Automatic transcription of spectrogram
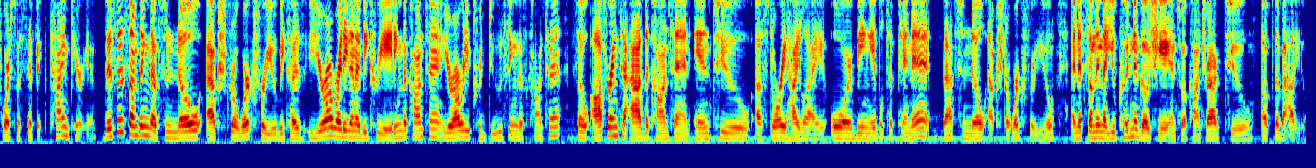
for a specific time period. This is something that's no extra work for you because you're already going to be creating the content, you're already producing this content. So, offering to add the content into a story highlight or being able to pin it, that's no extra work for you. And it's something that you could negotiate into a contract to up the value.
